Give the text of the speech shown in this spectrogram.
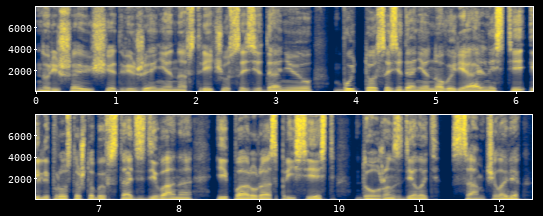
но решающее движение навстречу созиданию, будь то созидание новой реальности или просто чтобы встать с дивана и пару раз присесть, должен сделать сам человек.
